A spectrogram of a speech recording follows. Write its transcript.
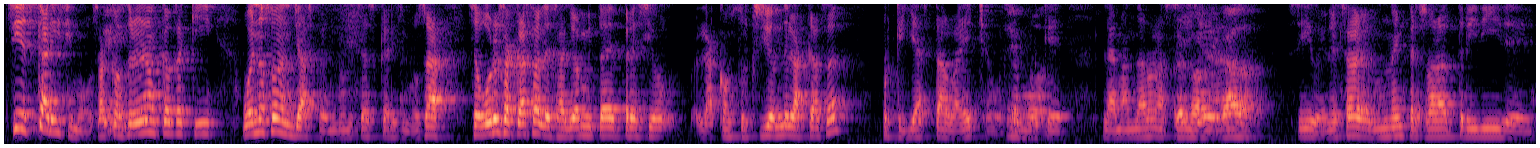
Sí, es carísimo. O sea, Sí. construir una casa aquí, bueno, no solo en Jasper, en donde sea es carísimo. O sea, seguro esa casa le salió a mitad de precio la construcción de la casa porque ya estaba hecha, o sea, Sí, porque la mandaron a hacer. Prefabricada. Sí, güey, esa una impresora 3D de.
